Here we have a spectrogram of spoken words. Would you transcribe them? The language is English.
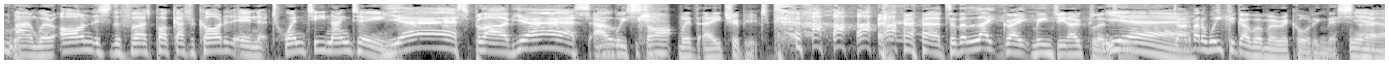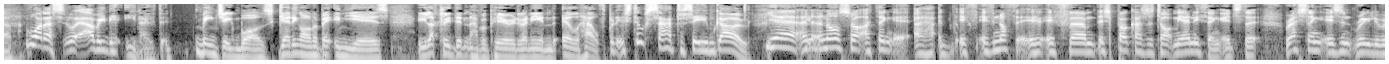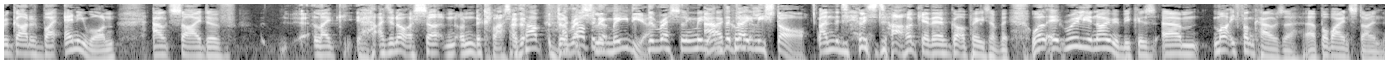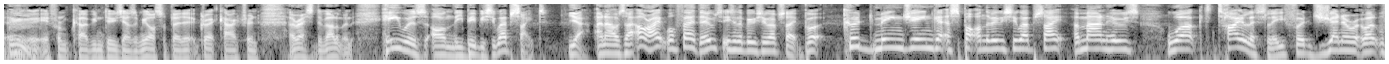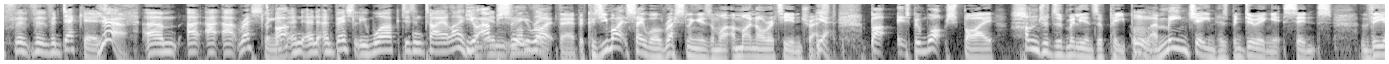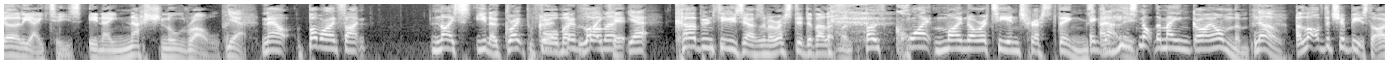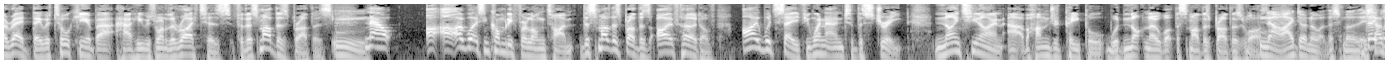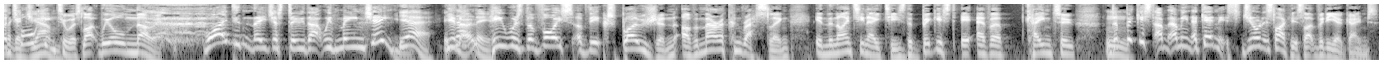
And we're on. This is the first podcast recorded in 2019. Yes, blood, yes. And Oh. we start with a tribute to the late, great Mean Gene Okerlund. who Yeah. died about a week ago when we were recording this. Yeah. Uh, what else? I mean, you know, Mean Gene was getting on a bit in years. He luckily didn't have a period of any ill health, but it was still sad to see him go. Yeah, and, and also I think uh, if if nothing, if um, this podcast has taught me anything, it's that wrestling isn't really regarded by anyone outside of. Like I don't know, a certain underclass. I The- can't- the I can't wrestling figure- media. the wrestling media, And I the Daily Star. and the Daily Star. Okay, they've got a piece of it. Well, it really annoyed me because um, Marty Funkhouser, uh, Bob Einstein uh, uh, from Curb Enthusiasm, he also played a great character in Arrested Development. He was on the BBC website. Yeah. And I was like, all right, well, fair dues. He's on the BBC website. But could Mean Gene get a spot on the BBC website? A man who's worked tirelessly for gener- well, for, for, for decades Yeah. um, at, at, at wrestling Uh, and, and, and basically worked his entire life. You're in- in absolutely thing. right there because you might say, well, wrestling is a, a minority interest, Yeah. but it's been watched by hundreds of millions of people, Hmm. and Mean Gene has been doing it since the early 80s in a national role. Yeah. Now, Bob Einstein, nice, you know, great performer, great performer, like it. yeah. Curb Your Enthusiasm, Arrested Development, both quite minority interest things. And he's not the main guy on them. No. A lot of the tributes that I read, they were talking about how he was one of the writers for the Smothers Brothers. Mm. Now, I, I worked in comedy for a long time. The Smothers Brothers, I've heard of. I would say if you went out into the street, 99 out of 100 people would not know what the Smothers Brothers was. No, I don't know what the Smothers. It They sounds were like a talking jam. to us like we all know it. Why didn't they just do that with Mean Gene? Yeah, You know, he was the voice of the explosion of American wrestling in the 1980s, the biggest it ever came to. The Mm. biggest, I mean, again, it's, do you know what it's like? It's like video games.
